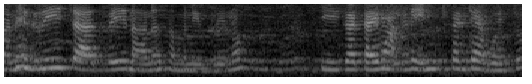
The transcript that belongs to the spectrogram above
ಮನೆಗೆ ರೀಚ್ ಆದ್ವಿ, ನಾನು ಸಮನಿಬ್ರು ಈಗ ಟೈಮ್ ಆಲ್ರೆಡಿ ಎಂಟು ಗಂಟೆ ಆಗೋಯ್ತು.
